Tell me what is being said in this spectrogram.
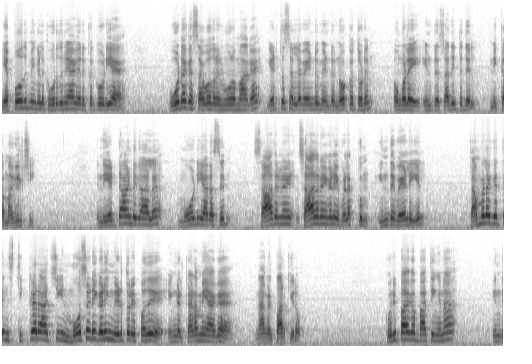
எப்போதும் எங்களுக்கு உறுதுணையாக இருக்கக்கூடிய ஊடக சகோதரர்கள் மூலமாக எடுத்து செல்ல வேண்டும் என்ற நோக்கத்துடன் உங்களை இன்று சந்தித்ததில் மிக்க மகிழ்ச்சி. இந்த எட்டாண்டு கால மோடி அரசின் சாதனை சாதனைகளை விளக்கும் இந்த வேளையில் தமிழகத்தின் ஸ்டிக்கர் ஆட்சியின் மோசடிகளையும் எடுத்துரைப்பது எங்கள் கடமையாக நாங்கள் பார்க்கிறோம். குறிப்பாக பார்த்தீங்கன்னா இந்த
